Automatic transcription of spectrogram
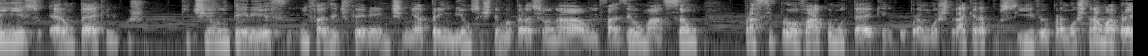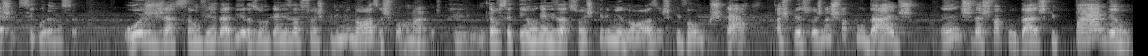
início, eram técnicos que tinham interesse em fazer diferente, em aprender um sistema operacional, em fazer uma ação para se provar como técnico, para mostrar que era possível, para mostrar uma brecha de segurança. Hoje já são verdadeiras organizações criminosas formadas. Uhum. Então você tem organizações criminosas que vão buscar as pessoas nas faculdades, antes das faculdades, que pagam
